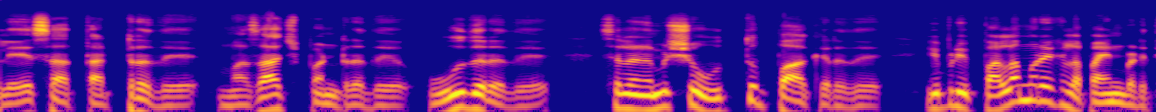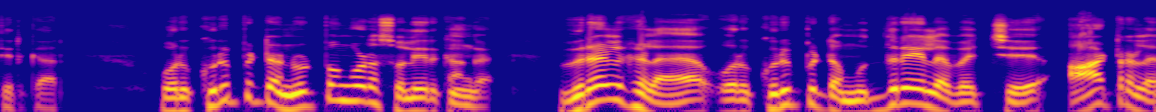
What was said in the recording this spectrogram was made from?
லேசா தட்டுறது மசாஜ் பண்றது ஊதுறது சில நிமிஷம் உத்து பார்க்கறது இப்படி பல முறைகளை பயன்படுத்தியிருக்கார். ஒரு குறிப்பிட்ட நுட்பம் கூட சொல்லியிருக்காங்க. விரல்களை ஒரு குறிப்பிட்ட முத்திரையில வச்சு ஆற்றலை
